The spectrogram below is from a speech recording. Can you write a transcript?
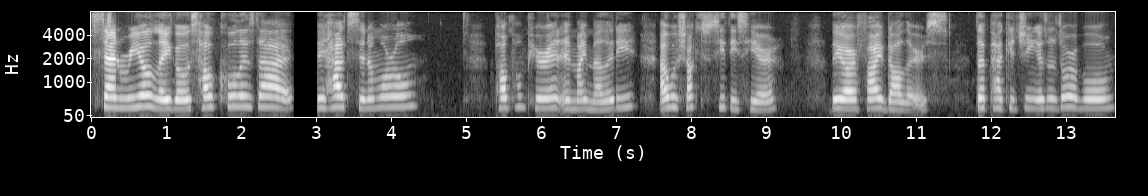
Sanrio Legos, how cool is that? They had Cinnamoroll, Pompompurin, and My Melody. I was shocked to see these here. They are $5. The packaging is adorable.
